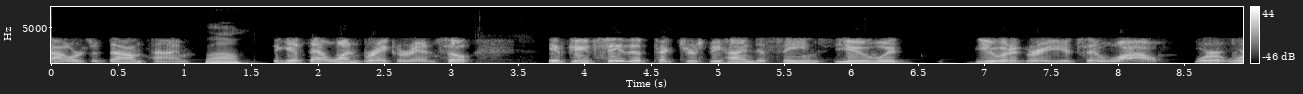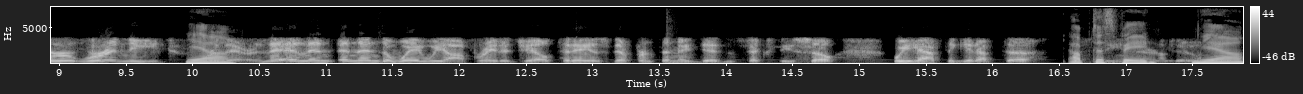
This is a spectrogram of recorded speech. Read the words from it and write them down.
hours of downtime wow. to get that one breaker in. So if you'd see the pictures behind the scenes, you would you would agree. You'd say, "Wow, we're we're we're in need. Yeah. We're there." And then, and then and then the way we operate a jail today is different than they did in the '60s. So we have to get up to up to speed. Yeah.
